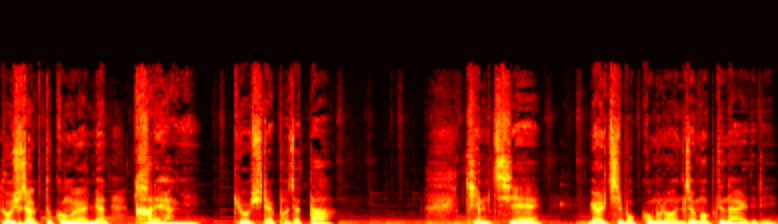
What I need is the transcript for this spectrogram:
도시락 뚜껑을 열면 카레 향이 교실에 퍼졌다. 김치에 멸치볶음을 얹어 먹던 아이들이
